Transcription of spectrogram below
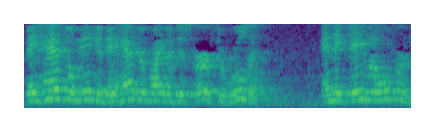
They had dominion. They had the right of this earth to rule it. And they gave it over.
